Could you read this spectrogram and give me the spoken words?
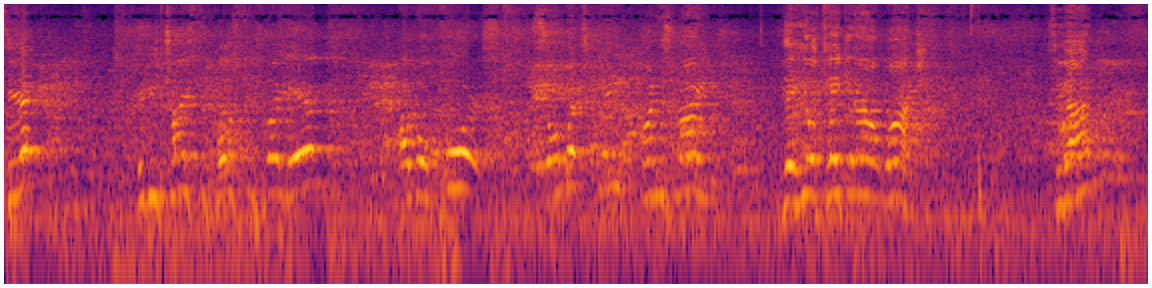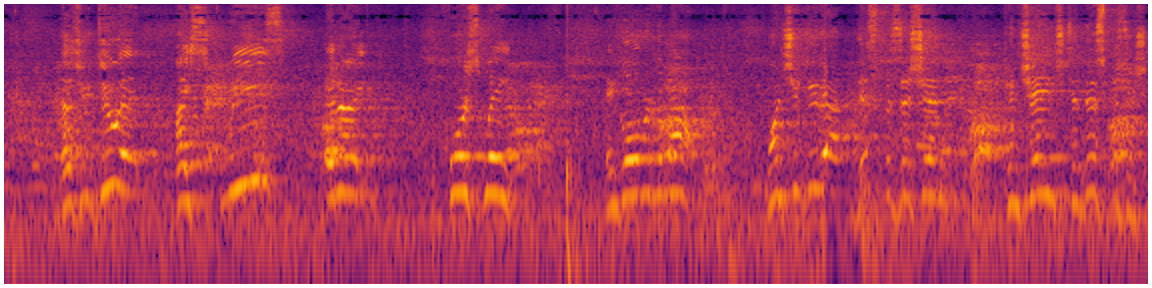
See it? If he tries to post his right hand, I will force so much weight on his right that he'll take it out. Watch. See that? As you do it, I squeeze and I force weight and go over to the mount. Once you do that, this position can change to this position.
